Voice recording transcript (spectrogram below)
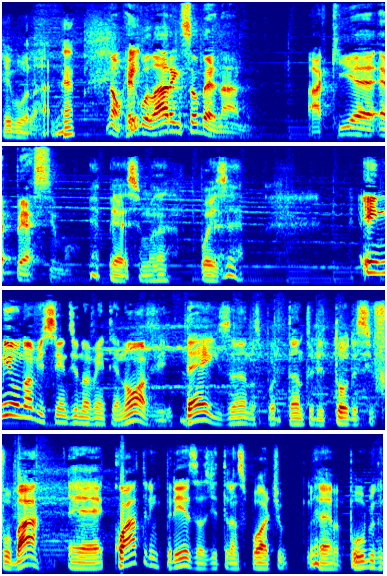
Regular, né? Não, regular é em São Bernardo. Aqui é, é péssimo. É péssimo, né? Pois é. Em 1999, 10 anos, portanto, de todo esse fubá, é, quatro empresas de transporte é, público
